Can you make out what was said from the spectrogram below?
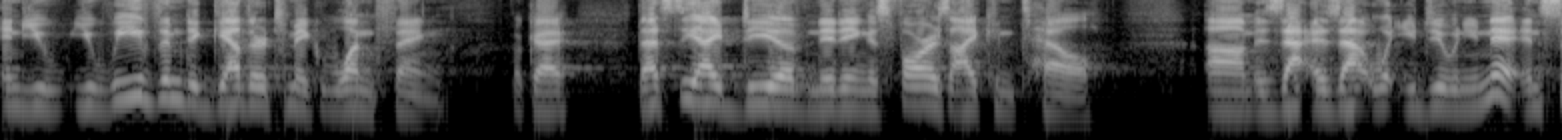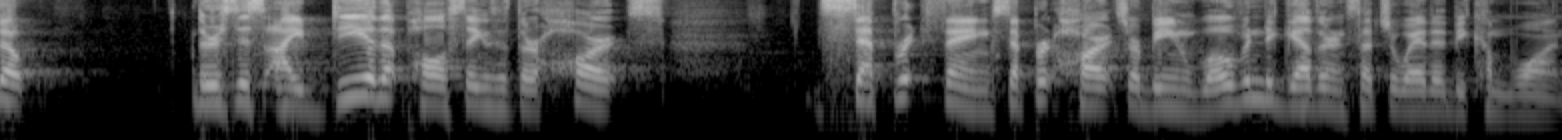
and you, you weave them together to make one thing, okay? That's the idea of knitting as far as I can tell. Um, is, that, is that what you do when you knit? And so there's this idea that Paul is saying is that their hearts, separate things, separate hearts, are being woven together in such a way that they become one.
